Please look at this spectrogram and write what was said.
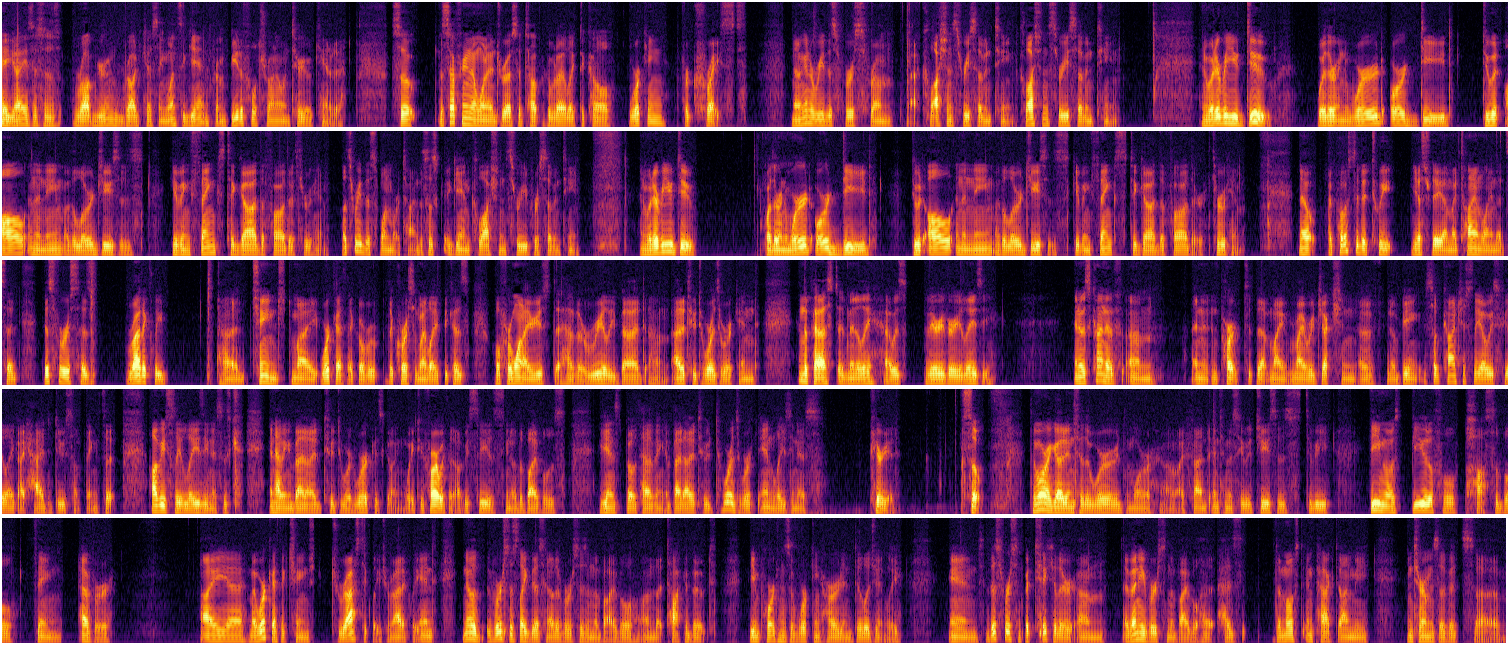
Hey guys, this is Rob Groon broadcasting once again from beautiful Toronto, Ontario, Canada. So, this afternoon I want to address a topic of what I like to call working for Christ. Now I'm going to read this verse from uh, Colossians 3:17. Colossians 3:17. And whatever you do, whether in word or deed, do it all in the name of the Lord Jesus, giving thanks to God the Father through him. Let's read this one more time. This is again Colossians 3, verse 17. And whatever you do, whether in word or deed, do it all in the name of the Lord Jesus, giving thanks to God the Father through him. Now, I posted a tweet yesterday on my timeline that said this verse has radically uh, changed my work ethic over the course of my life because, well, for one, I used to have a really bad um, attitude towards work, and in the past, admittedly, I was very, very lazy, and it was kind of, um, and in part that my my rejection of you know being subconsciously, always feel like I had to do something. So obviously, laziness is and having a bad attitude toward work is going way too far with it. Obviously, is you know the Bible is against both having a bad attitude towards work and laziness, period. The more I got into the Word, the more um, I found intimacy with Jesus to be the most beautiful possible thing ever. I uh, my work ethic changed drastically, dramatically, and you know verses like this and other verses in the Bible um, that talk about the importance of working hard and diligently and this verse in particular, um, of any verse in the Bible, ha- has the most impact on me in terms of its um,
